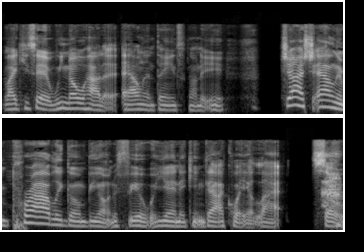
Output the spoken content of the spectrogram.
like you said, we know how the Allen thing's gonna end. Josh Allen probably gonna be on the field with Yannick and Ngakoue a lot. So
